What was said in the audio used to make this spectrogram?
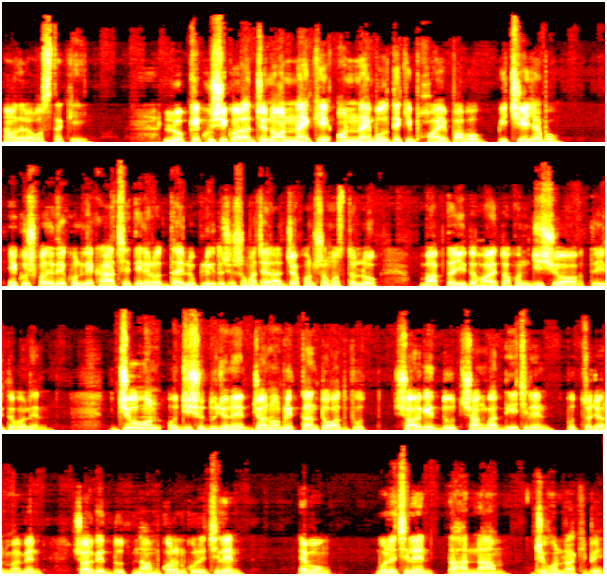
আমাদের অবস্থা কি? লোককে খুশি করার জন্য অন্যায়কে, অন্যায় বলতে কি ভয় পাবো? পিছিয়ে যাব? একুশ পদে দেখুন লেখা আছে, তিনের অধ্যায় লোকলিখিত সুসমাচার, আর যখন সমস্ত লোক বাপ্তাজিত হয়, তখন যিশুও বাপ্তাজিত হলেন। যোহন ও যিশু দুজনের জন্মবৃত্তান্ত অদ্ভুত। স্বর্গের দূত সংবাদ দিয়েছিলেন, পুত্র জন্মাবেন। স্বর্গের দূত নামকরণ করেছিলেন এবং বলেছিলেন, তাহার নাম যোহন রাখিবে,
